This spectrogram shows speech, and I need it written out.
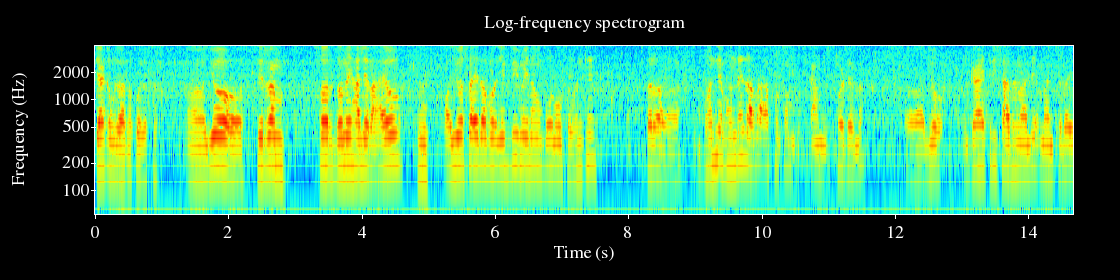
ट्याकल गर्न पर्यो सर। यो श्रीराम सर जनै हालेर आयो। यो सायद अब एक दुई महिनामा बोलाउँछ भन्थे। तर भन्ने भन्दै जाँदा आफ्नो काम काम छोडेन यो गायत्री साधनाले मान्छेलाई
